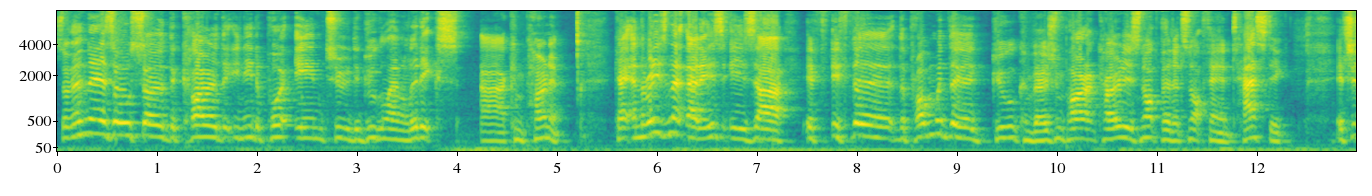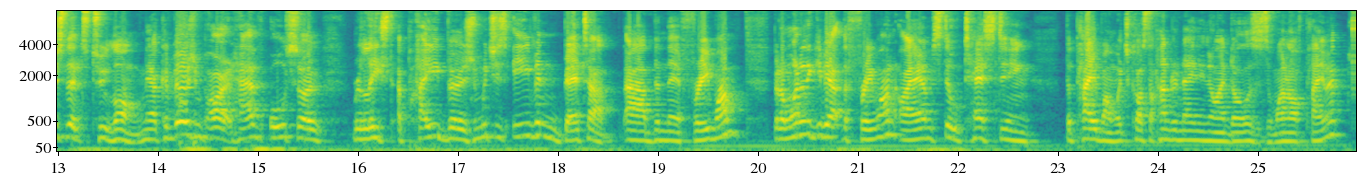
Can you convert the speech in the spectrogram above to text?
So then there's also the code that you need to put into the Google Analytics uh, component. Okay, and the reason that that is is uh, if if the the problem with the Google Conversion Pirate code is not that it's not fantastic, it's just that it's too long. Now, Conversion Pirate have also released a paid version, which is even better uh, than their free one. But I wanted to give out the free one. I am still testing the paid one, which costs $189 as a one-off payment.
